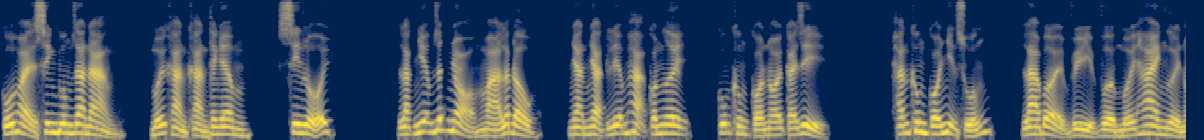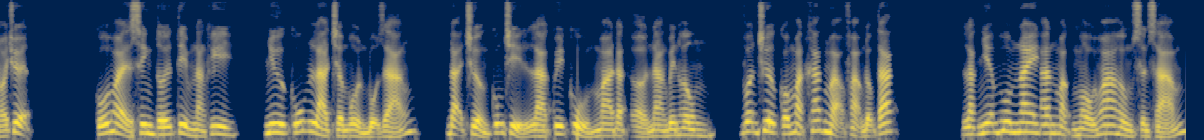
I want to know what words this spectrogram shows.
cố hoài sinh buông ra nàng, mới khàn khàn thanh âm, xin lỗi. Lạc nhiễm rất nhỏ mà lắc đầu, nhàn nhạt liễm hạ con ngươi, cũng không có nói cái gì. Hắn không có nhịn xuống, là bởi vì vừa mới hai người nói chuyện. Cố hoài sinh tới tìm nàng khi, như cũng là trầm ổn bộ dáng, đại trưởng cũng chỉ là quy củ mà đặt ở nàng bên hông, vẫn chưa có mặt khác mạo phạm động tác. Lạc nhiễm hôm nay ăn mặc màu hoa hồng sơn sám,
